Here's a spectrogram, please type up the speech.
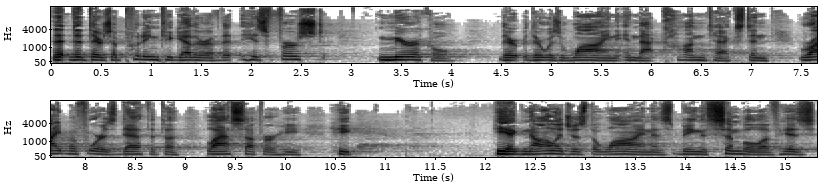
that, that there's a putting together of that his first miracle, there, there was wine in that context. And right before his death at the Last Supper, he, he, he acknowledges the wine as being the symbol of his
